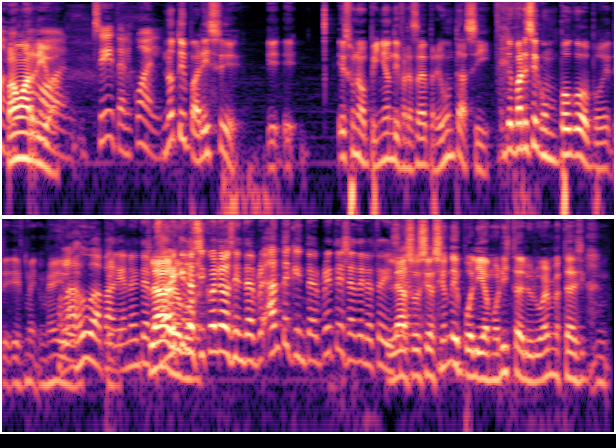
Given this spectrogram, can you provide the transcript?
No, Vamos arriba. Sí, tal cual. ¿No te parece? eh, eh, ¿Es una opinión disfrazada de pregunta? Sí. ¿No te parece que un poco.? Porque es me- medio- Por las dudas, para que no interprete. Claro, que los psicólogos interpreten. Antes que interprete, ya te lo estoy La diciendo. Asociación de Poliamoristas del Uruguay me está diciendo.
